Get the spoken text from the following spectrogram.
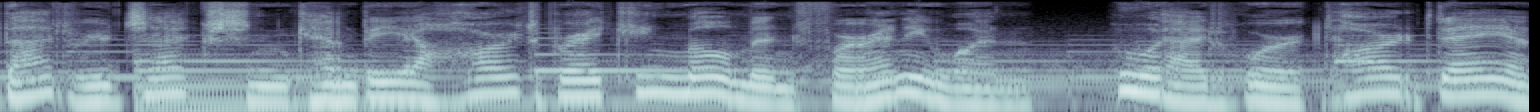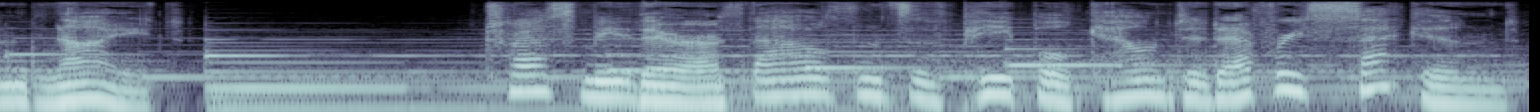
That rejection can be a heartbreaking moment for anyone who had worked hard day and night. Trust me there are thousands of people counted every second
